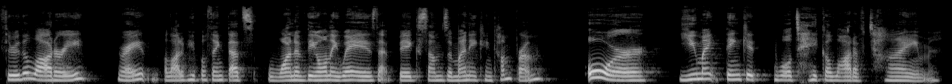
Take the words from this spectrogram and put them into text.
through the lottery, right? A lot of people think that's one of the only ways that big sums of money can come from. Or you might think it will take a lot of time,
